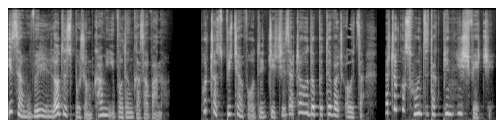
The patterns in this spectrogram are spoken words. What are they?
i zamówili lody z poziomkami i wodę gazowaną. Podczas picia wody dzieci zaczęły dopytywać ojca, dlaczego słońce tak pięknie świeci.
